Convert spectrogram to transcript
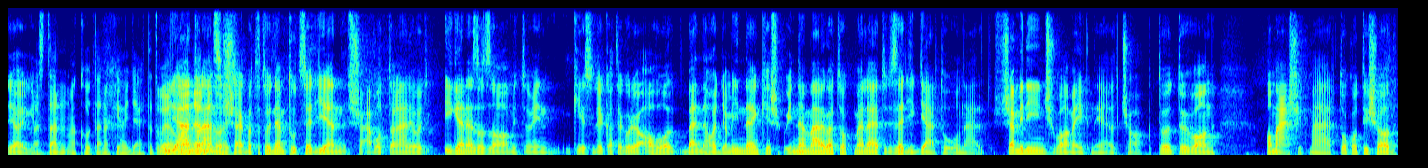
Ja, igen. Aztán akkor utána kihagyják. Tehát Úgy általánosságban, tehát hogy nem tudsz egy ilyen sávot találni, hogy igen, ez az a, mit tudom én, készülék kategória, ahol benne hagyja mindenki, és akkor innen válogatok, mert lehet, hogy az egyik gyártónál semmi nincs, valamelyiknél csak töltő van, a másik már tokot is ad.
